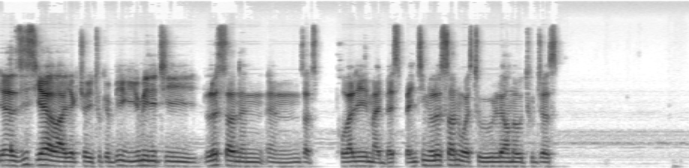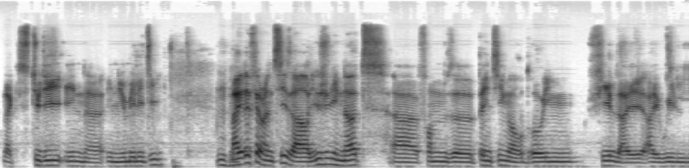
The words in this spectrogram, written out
yeah this year I actually took a big humility lesson and and that's probably my best painting lesson was to learn how to just like study in uh, in humility. Mm-hmm. My references are usually not uh, from the painting or drawing field. I, I will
